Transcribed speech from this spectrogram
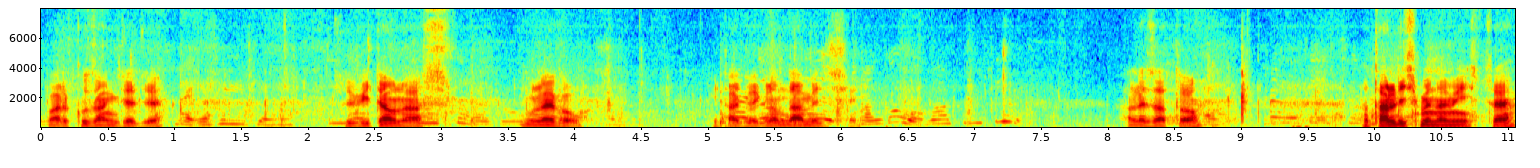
w Parku Zhangjiajie. Przywitał nas ulewą. I tak wyglądamy dzisiaj. Ale za to dotarliśmy na miejsce,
